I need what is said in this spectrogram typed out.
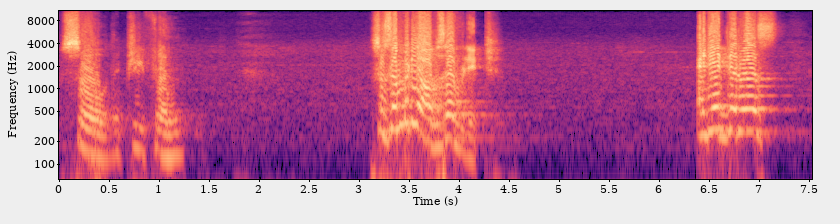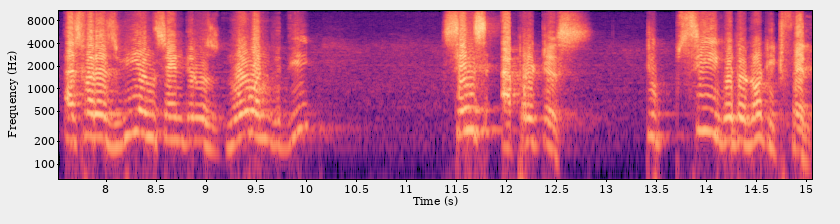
So the tree fell. So somebody observed it. And yet there was, as far as we understand, there was no one with the sense apparatus to see whether or not it fell.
